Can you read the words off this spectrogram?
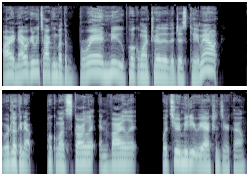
All right, now we're gonna be talking about the brand new Pokemon trailer that just came out. We're looking at Pokemon Scarlet and Violet. What's your immediate reactions here, Kyle?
